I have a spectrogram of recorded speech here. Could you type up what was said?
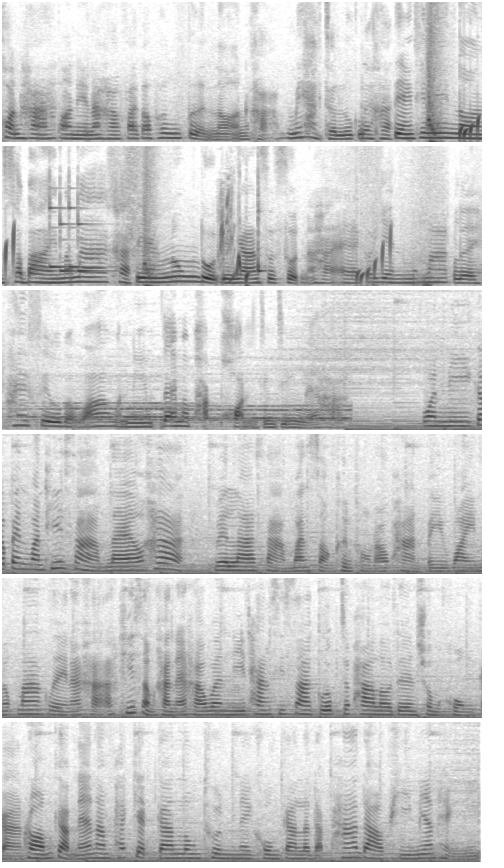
กคนคะ ตอนนี้นะคะฝ้ายก็เพิ่งตื่นนอนค่ะ ไม่อยากจะลุกเลยค่ะ เตียงที่นี่นอนสบายมากๆค่ะ เตียงนุ่มดูดวิญญาณสุดๆนะคะ แอร์ก็เย็นมากๆเลย ให้ฟิลแบบว่าวันนี้ได้มาพักผ่อนจริง ๆ เลยค่ะ วันนี้ก็เป็นวันที่ 3 แล้วค่ะเวลา 3 วัน 2 คืนของเราผ่านไปไวมาก ๆ เลยนะคะ ที่สำคัญนะคะ วันนี้ทางซิซากรุ๊ปจะพาเราเดินชมโครงการ พร้อมกับแนะนำแพ็กเกจการลงทุนในโครงการระดับ 5 ดาวพรีเมียมแห่งนี้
